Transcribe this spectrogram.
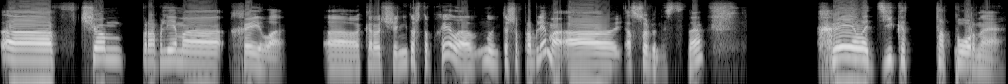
а, в чем проблема Хейла? Uh, короче, не то чтобы Хейла, ну, не то чтобы проблема, а особенность, да? Хейла дико топорная.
